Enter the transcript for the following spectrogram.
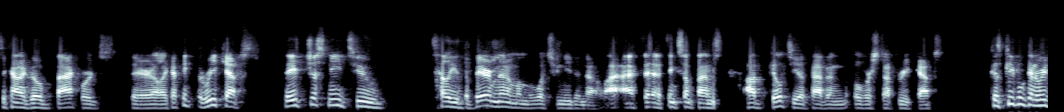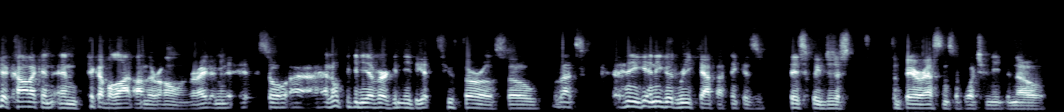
to kind of go backwards there like i think the recaps they just need to tell you the bare minimum of what you need to know i, I, th- I think sometimes i'm guilty of having overstuffed recaps because people can read a comic and, and pick up a lot on their own, right? I mean, it, so I don't think you ever need to get too thorough. So that's any any good recap. I think is basically just the bare essence of what you need to know.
